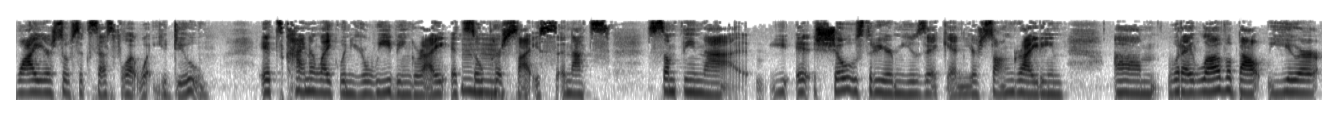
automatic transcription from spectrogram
why you're so successful at what you do. it's kind of like when you're weaving, right? It's so mm-hmm. precise and that's something that you, it shows through your music and your songwriting. Um, what I love about your,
